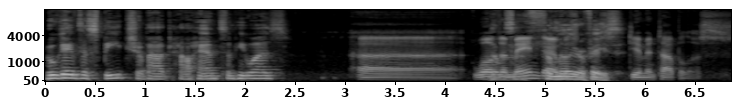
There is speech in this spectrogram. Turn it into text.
Who gave the speech about how handsome he was? Uh, well, That the was a main guy familiar was face. Diamantopoulos.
